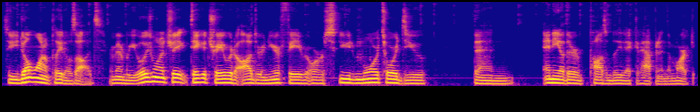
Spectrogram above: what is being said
So you don't want to play those odds. Remember, you always want to take a trade where the odds are in your favor or skewed more towards you than any other possibility that could happen in the market.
